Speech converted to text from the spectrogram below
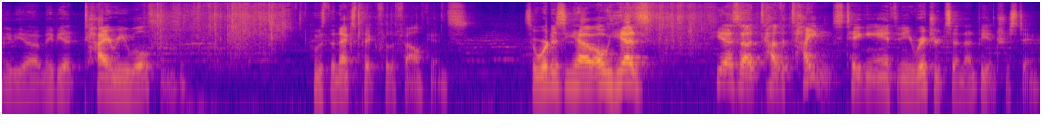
Maybe a, maybe a Tyree Wilson, who's the next pick for the Falcons. So where does he have? Oh, he has he has uh, the Titans taking Anthony Richardson. That'd be interesting.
